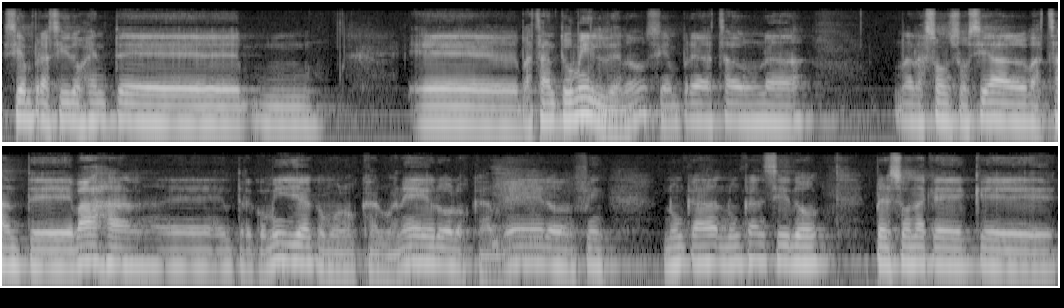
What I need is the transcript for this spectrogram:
siempre ha sido gente mm, eh, bastante humilde, ¿no? Siempre ha estado una, una razón social bastante baja, eh, entre comillas, como los carboneros, los cabreros, en fin. Nunca, nunca han sido personas que, que,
